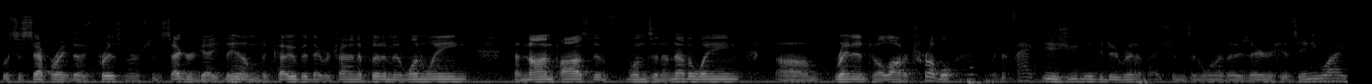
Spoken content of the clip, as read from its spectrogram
was to separate those prisoners and segregate them. The COVID, they were trying to put them in one wing, the non-positive ones in another wing, um, ran into a lot of trouble. But the fact is, you need to do renovations in one of those areas anyway.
